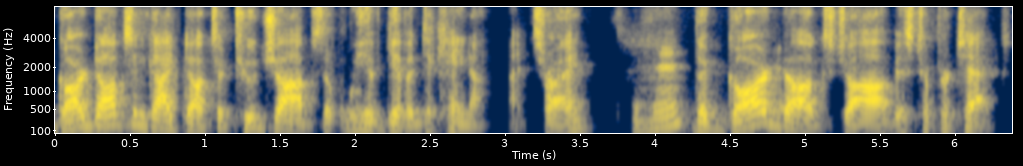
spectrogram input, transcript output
Guard dogs and guide dogs are two jobs that we have given to canines, right? Mm-hmm. The guard dog's job is to protect.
